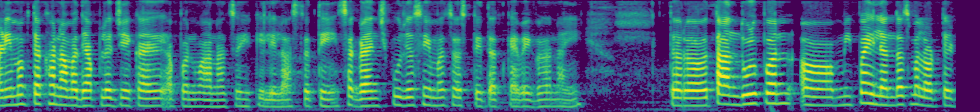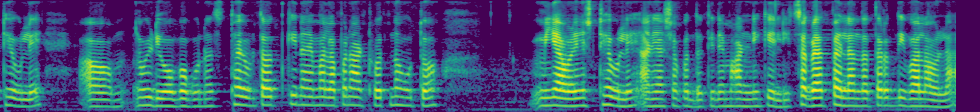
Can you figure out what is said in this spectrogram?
आणि मग त्या खणामध्ये आपलं जे काय आपण वानाचं हे केलेलं असतं ते सगळ्यांची पूजा सेमच असते त्यात काय वेगळं नाही. तर तांदूळ पण मी पहिल्यांदाच मला वाटतं ठेवले. व्हिडिओ बघूनच. ठेवतात की नाही मला पण आठवत नव्हतं. मी यावेळेस ठेवले आणि अशा पद्धतीने मांडणी केली. सगळ्यात पहिल्यांदा तर दिवा लावला.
